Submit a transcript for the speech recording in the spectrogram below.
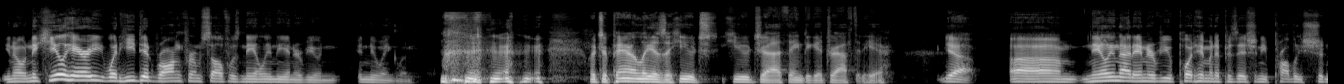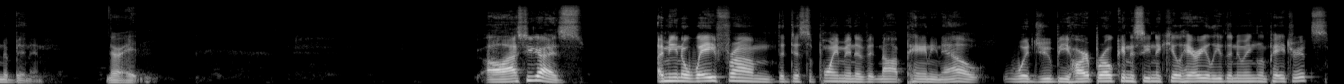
You know, N'Keal Harry, what he did wrong for himself was nailing the interview in, in New England. Which apparently is a huge, huge uh, thing to get drafted here. Yeah. Um, nailing that interview put him in a position he probably shouldn't have been in. All right. I'll ask you guys. I mean, away from the disappointment of it not panning out, would you be heartbroken to see N'Keal Harry leave the New England Patriots?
